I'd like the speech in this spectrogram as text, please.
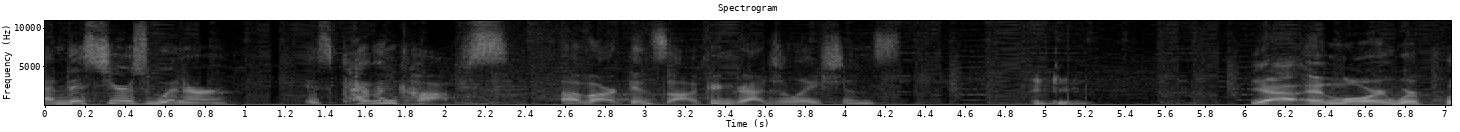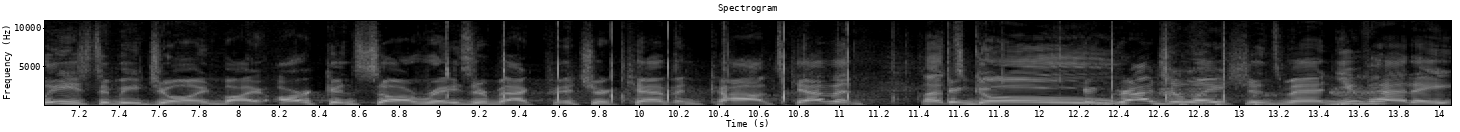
And this year's winner is Kevin Kopps of Arkansas. Congratulations. Thank you. Yeah, and Lauren, we're pleased to be joined by Arkansas Razorback pitcher Kevin Kopps. Kevin, let's con- go. Congratulations, man. You've had a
